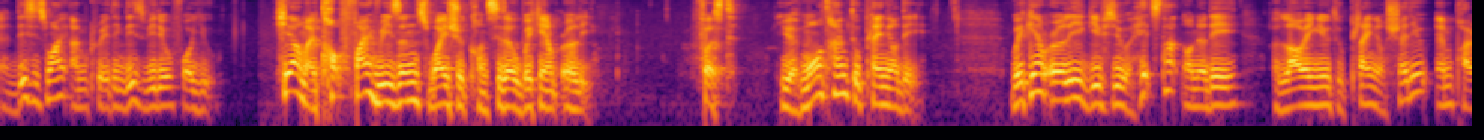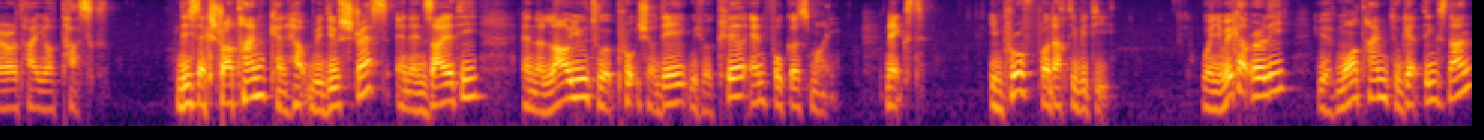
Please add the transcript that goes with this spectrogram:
And this is why I'm creating this video for you. Here are my top 5 reasons why you should consider waking up early. First, you have more time to plan your day. Waking up early gives you a head start on your day, allowing you to plan your schedule and prioritize your tasks. This extra time can help reduce stress and anxiety and allow you to approach your day with a clear and focused mind. Next, improve productivity. When you wake up early, you have more time to get things done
